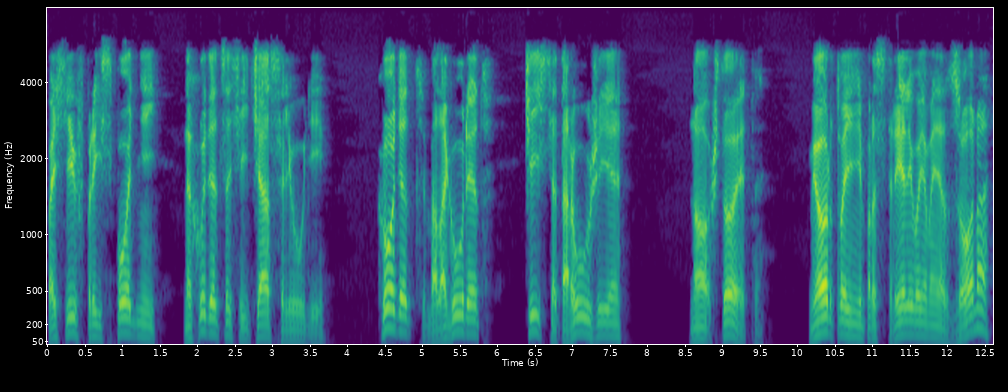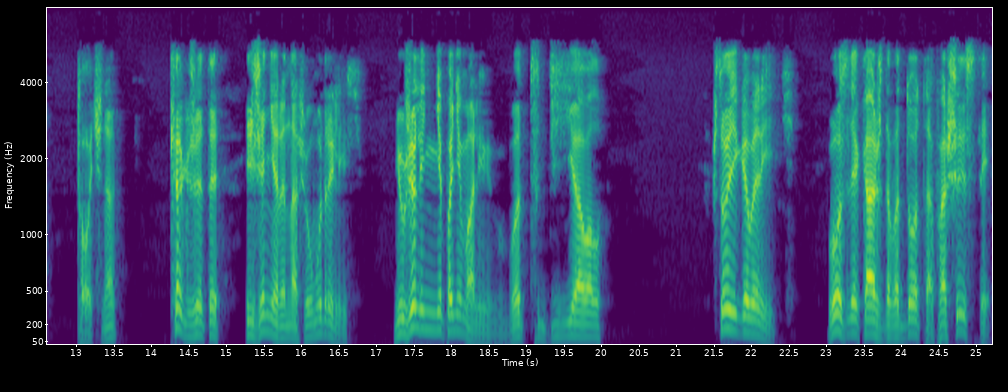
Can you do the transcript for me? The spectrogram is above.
почти в преисподней, находятся сейчас люди. Ходят, балагурят, чистят оружие. Но что это? Мертвая непростреливаемая зона? Точно. Как же это инженеры наши умудрились? Неужели не понимали? Вот дьявол! Что и говорить. Возле каждого дота фашисты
